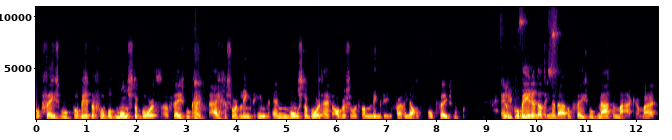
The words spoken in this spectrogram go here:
op Facebook probeert bijvoorbeeld Monsterboard. Uh, Facebook heeft een eigen soort LinkedIn. En Monsterboard heeft ook een soort van LinkedIn variant op Facebook. En die proberen dat inderdaad op Facebook na te maken. Maar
